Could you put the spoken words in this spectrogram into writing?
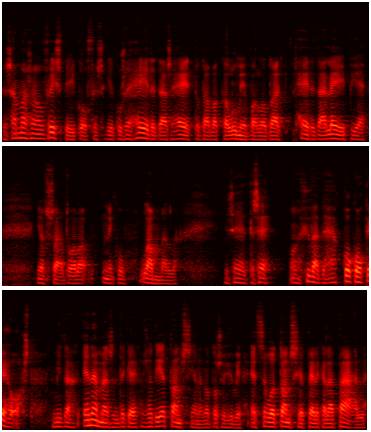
Se sama se on frisbeegolfissakin, kun se heitetään se heitto tai vaikka lumipallo tai heitetään leipiä jossain tuolla niin kuin lammella, niin se, että se on hyvä tehdä koko kehosta. Mitä enemmän sen tekee, kun sä tiedät tanssia näitä tosi hyvin, että se voi tanssia pelkällä päällä.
